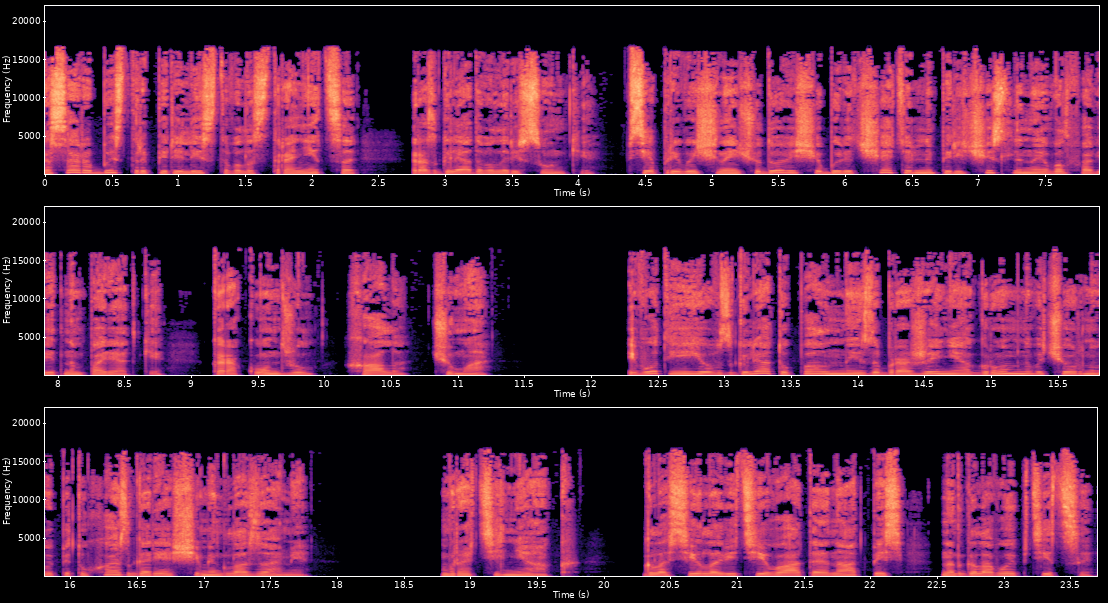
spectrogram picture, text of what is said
Косара быстро перелистывала страницы, разглядывала рисунки. Все привычные чудовища были тщательно перечислены в алфавитном порядке — каракунджул, хала, чума. И вот ее взгляд упал на изображение огромного черного петуха с горящими глазами. «Мратиняк», — гласила витиеватая надпись над головой птицы,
